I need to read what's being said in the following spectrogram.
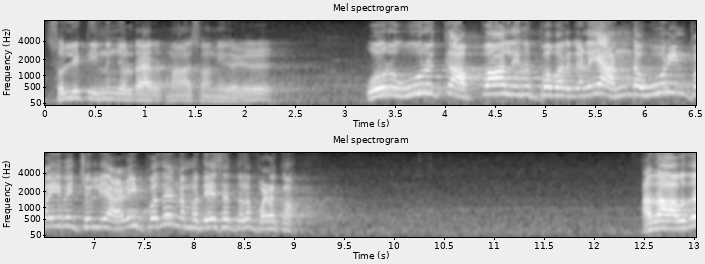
சொல்லிட்டு இன்னும் சொல்றார் மகாசுவாமிகள். ஒரு ஊருக்கு அப்பால் இருப்பவர்களை அந்த ஊரின் பெயரை சொல்லி அழைப்பது நம்ம தேசத்தில் பழக்கம். அதாவது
